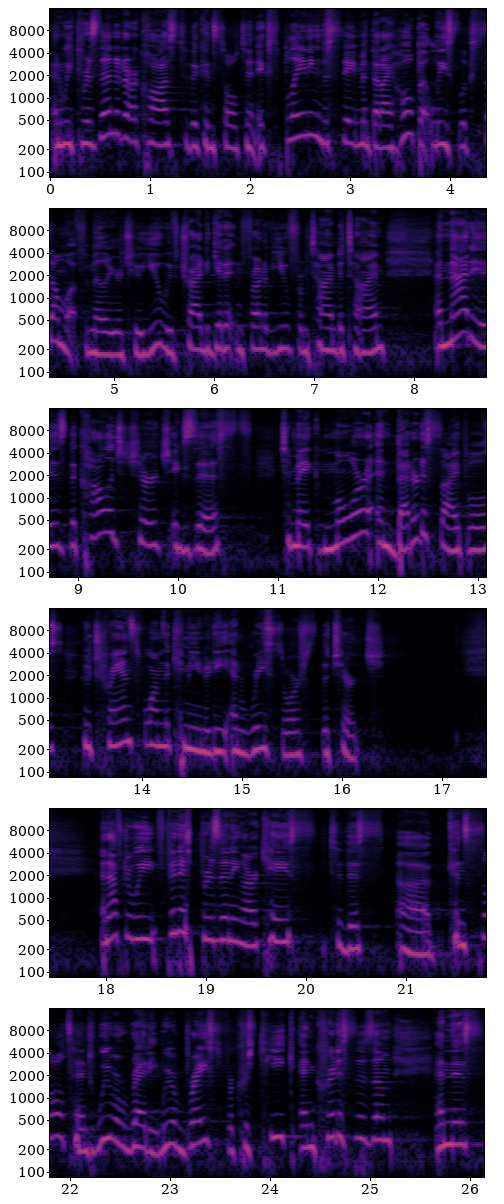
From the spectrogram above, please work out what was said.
and we presented our cause to the consultant, explaining the statement that I hope at least looks somewhat familiar to you. We've tried to get it in front of you from time to time. And that is the college church exists to make more and better disciples who transform the community and resource the church. And after we finished presenting our case to this uh, consultant, we were ready. We were braced for critique and criticism. And this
